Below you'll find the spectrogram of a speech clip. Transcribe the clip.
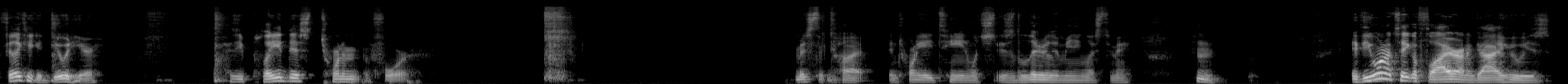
feel like he could do it here. Has he played this tournament before? Missed the cut in 2018, which is literally meaningless to me. Hmm. If you want to take a flyer on a guy who is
